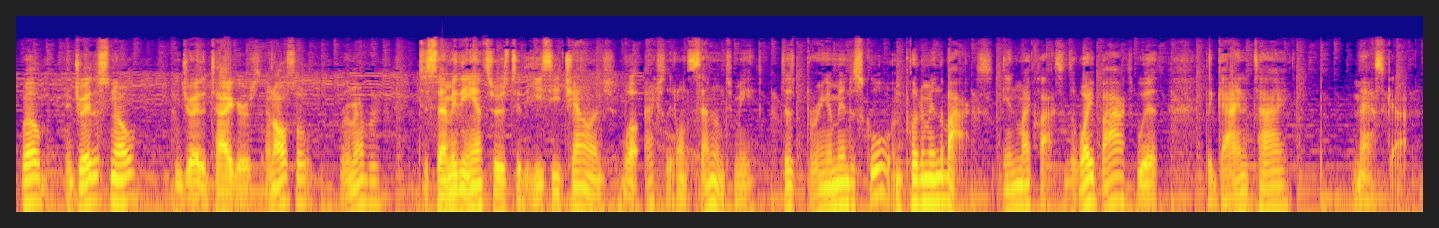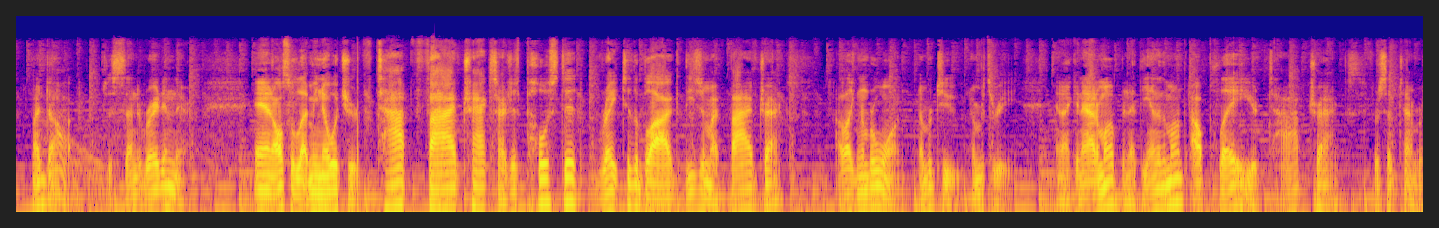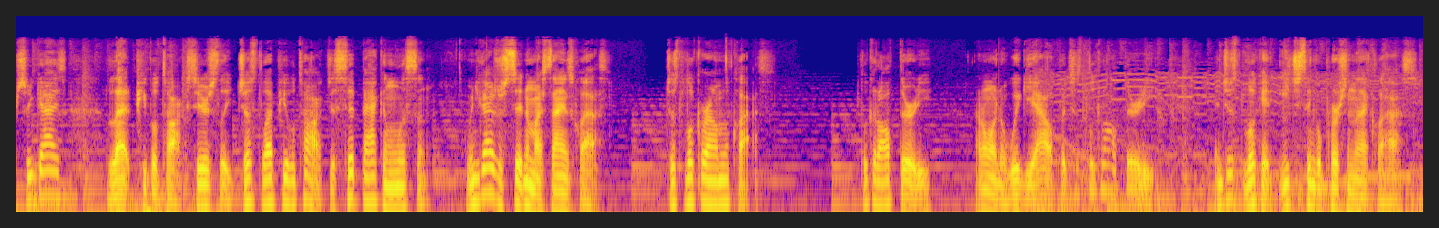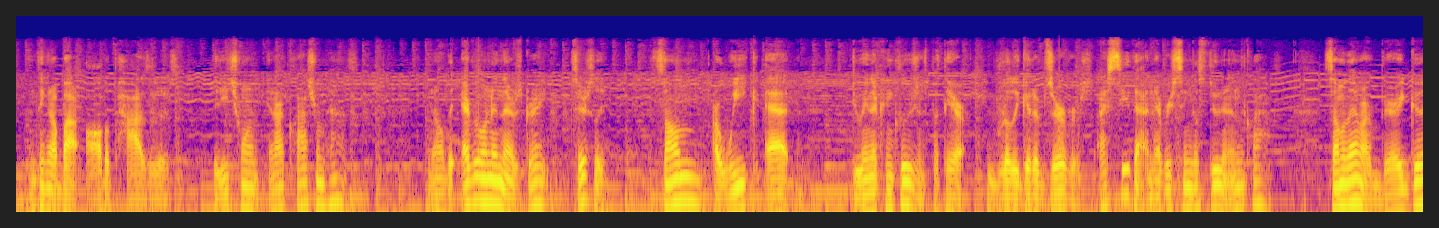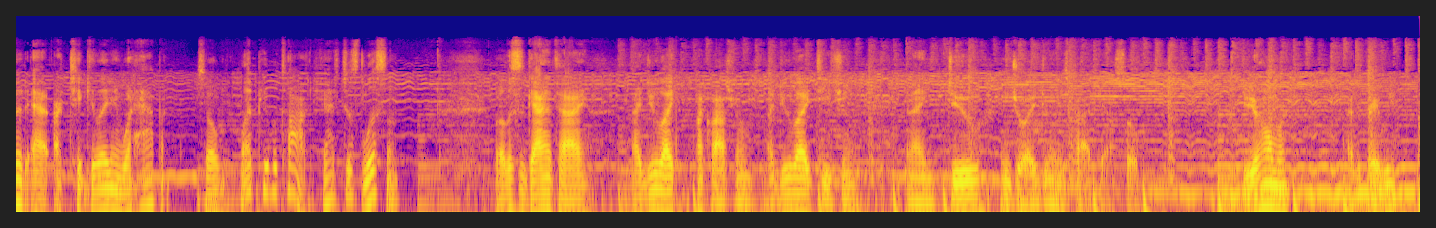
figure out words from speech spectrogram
Well, enjoy the snow, enjoy the tigers, and also remember to send me the answers to the EC challenge. Well, actually, don't send them to me. Just bring them into school and put them in the box in my class. It's a white box with the Guy in a Tie mascot, my dog. Just send it right in there. And also let me know what your top five tracks are. Just post it right to the blog. These are my five tracks. I like number one, number two, number three. And I can add them up, and at the end of the month, I'll play your top tracks for September. So, you guys, let people talk. Seriously, just let people talk. Just sit back and listen. When you guys are sitting in my science class, just look around the class. Look at all 30. I don't want to wig you out, but just look at all 30. And just look at each single person in that class and think about all the positives that each one in our classroom has. You know, that everyone in there is great. Seriously. Some are weak at doing their conclusions, but they are really good observers. I see that in every single student in the class. Some of them are very good at articulating what happened. So let people talk. You guys just listen. Well, this is Guy in a Tie. I do like my classroom. I do like teaching. And I do enjoy doing these podcasts. So do your homework. Have a great week.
